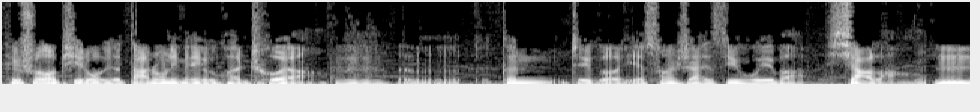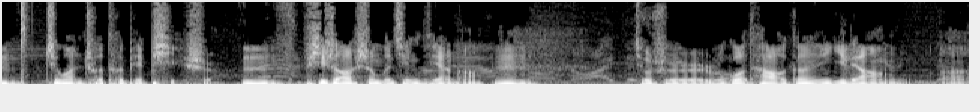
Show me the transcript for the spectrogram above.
其实说到皮实，我觉得大众里面有一款车呀，嗯。跟这个也算是 SUV 吧，夏朗，嗯，这款车特别皮实，嗯，皮实到什么境界呢？嗯，就是如果它要跟一辆呃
